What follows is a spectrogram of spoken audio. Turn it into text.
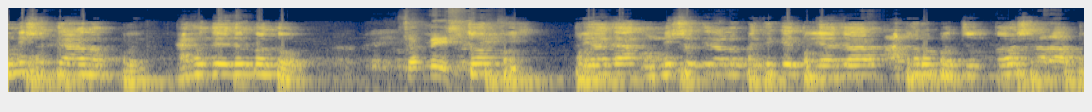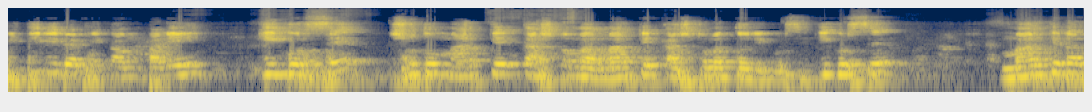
উনিশশো তিরানব্বই। এখন দুই হাজার কত? চব্বিশ। চব্বিশ। দুই হাজার উনিশশো তিরানব্বই থেকে দুই হাজার আঠারো পর্যন্ত সারা পৃথিবী ব্যাপী কোম্পানি কি করছে? শুধু মার্কেট কাস্টমার মার্কেট কাস্টমার তৈরি করছে। কি করছে? মার্কেট আর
